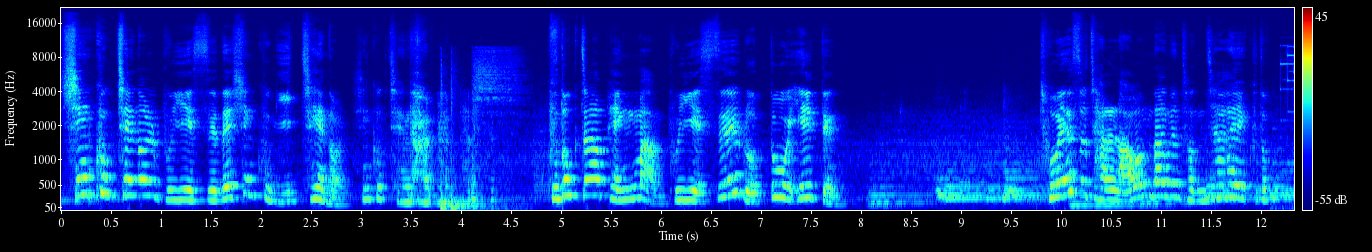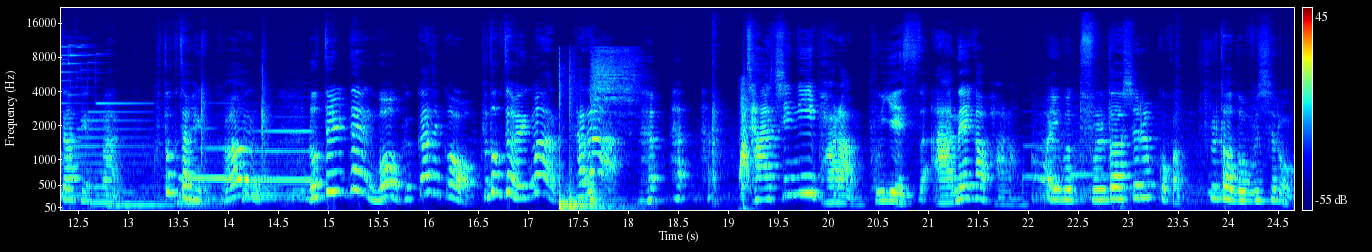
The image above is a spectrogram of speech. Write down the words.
신쿡 채널 vs 대 신쿡 2채널. 신쿡 채널. 구독자 100만 vs 로또 1등. 조회수 잘 나온다는 전차의 구독자 100만. 구독자 100만. 아, 로또 1등! 뭐 그까짓 거. 구독자 100만! 가자! 자신이 바람 vs 아내가 바람. 아 이거 둘 다 싫을 것 같아 둘 다 너무 싫어.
